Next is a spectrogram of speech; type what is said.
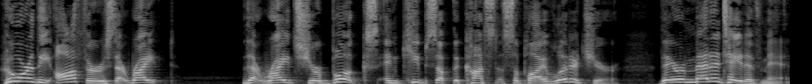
who are the authors that write that writes your books and keeps up the constant supply of literature? They are meditative men.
